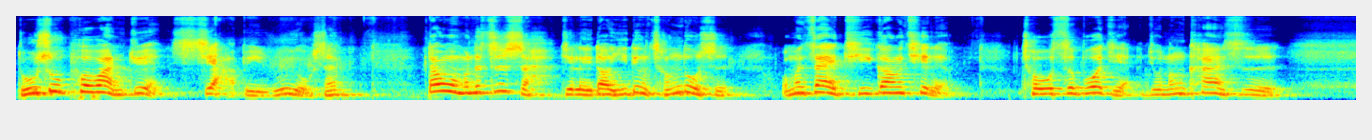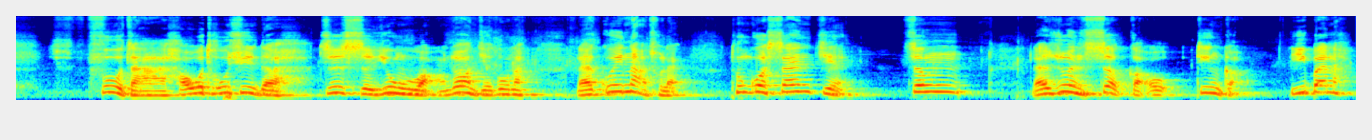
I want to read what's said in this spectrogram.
读书破万卷，下笔如有神。当我们的知识啊积累到一定程度时，我们再提纲挈领、抽丝剥茧，就能看似复杂毫无头绪的知识，用网状结构呢来归纳出来，通过删减增来润色稿定稿。一般呢，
